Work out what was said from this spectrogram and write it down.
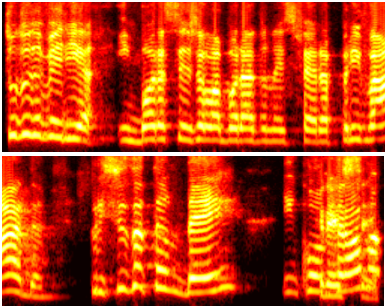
Tudo deveria, embora seja elaborado na esfera privada, precisa também encontrar Crescer. uma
